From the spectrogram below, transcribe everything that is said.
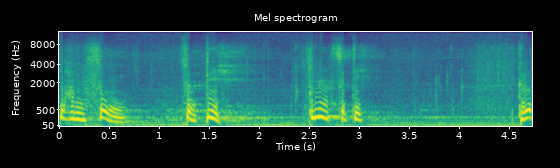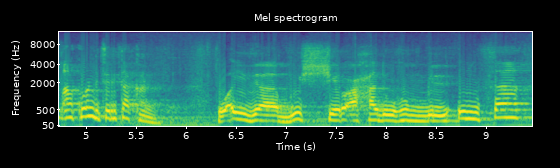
langsung sedih. Benar sedih. Dalam Al-Quran diceritakan wa idza busyira ahaduhum bil unsa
